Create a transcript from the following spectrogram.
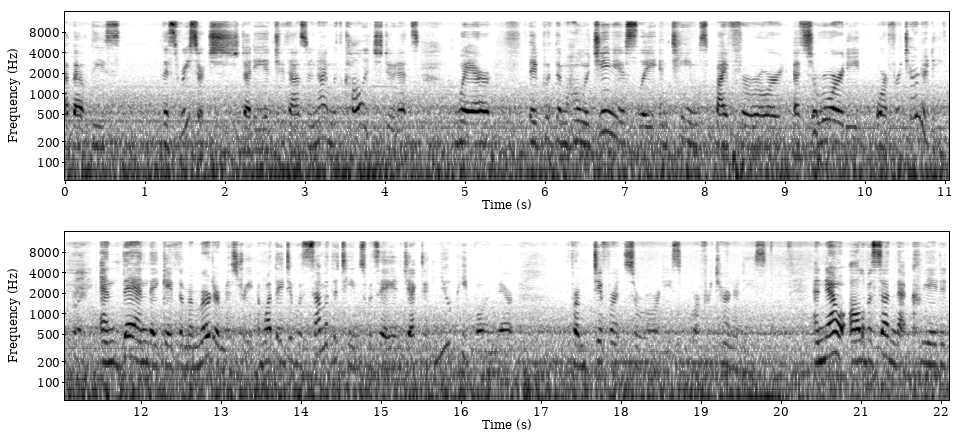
about these this research study in 2009 with college students where they put them homogeneously in teams by a uh, sorority or fraternity. Right. And then they gave them a murder mystery. And what they did with some of the teams was they injected new people in there from different sororities or fraternities. And now all of a sudden that created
